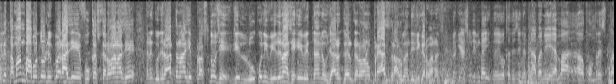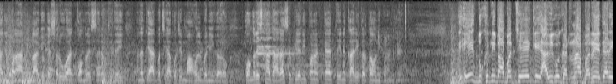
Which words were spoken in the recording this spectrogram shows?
એટલે તમામ બાબતોની ઉપર આજે ફોકસ કરવાના છે અને ગુજરાતના જે પ્રશ્નો છે, જે લોકોની વેદના છે, એ વેદનાને ઉજાગર કરવાનો પ્રયાસ રાહુલ ગાંધીજી કરવાના છે તો ગઈ વખતે જે ઘટના બની, એમાં કોંગ્રેસ બાજુ પણ આરોપ લાગ્યો કે શરૂઆત કોંગ્રેસ તરફથી થઈ અને ત્યાર પછી આખો જે માહોલ બની ગયો કોંગ્રેસના ધારાસભ્યની પણ અટકાયત થઈને કાર્યકર્તાઓની પણ અટકાયત. એ જ દુઃખની બાબત છે કે આવી કોઈ ઘટના બને ત્યારે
